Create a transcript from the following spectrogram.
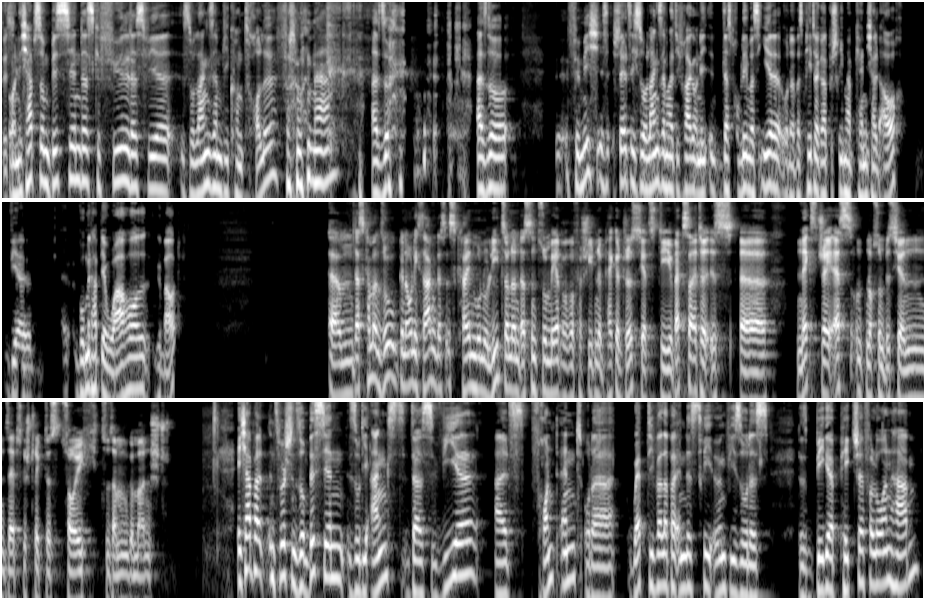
Bisschen. Und ich habe so ein bisschen das Gefühl, dass wir so langsam die Kontrolle verloren haben. Also, also für mich ist, stellt sich so langsam halt die Frage, und das Problem, was ihr oder was Peter gerade beschrieben habt, kenne ich halt auch. Wir, womit habt ihr Warhol gebaut? Ähm, das kann man so genau nicht sagen. Das ist kein Monolith, sondern das sind so mehrere verschiedene Packages. Jetzt die Webseite ist äh, Next.js und noch so ein bisschen selbstgestricktes Zeug zusammengemanscht. Ich habe halt inzwischen so ein bisschen so die Angst, dass wir als Frontend oder Web-Developer-Industrie irgendwie so das, das bigger Picture verloren haben.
